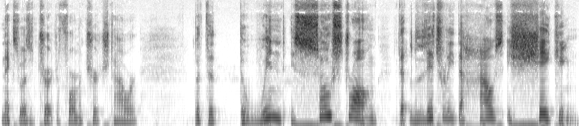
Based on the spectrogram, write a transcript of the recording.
next to us, a church, a former church tower. But the the wind is so strong that literally the house is shaking.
